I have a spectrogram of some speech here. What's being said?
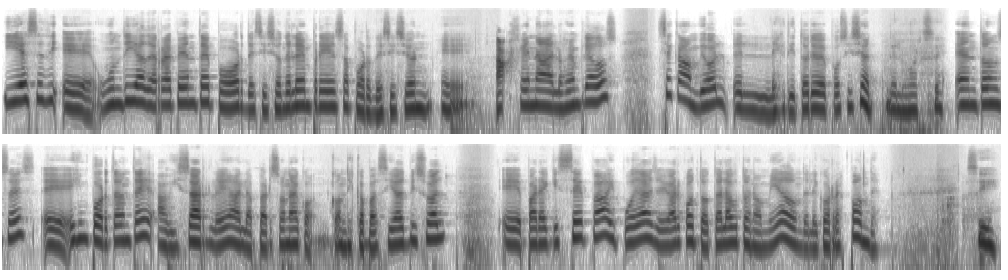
y ese eh, un día de repente por decisión de la empresa, por decisión eh, ajena a los empleados, se cambió el, escritorio de posición del lugar. Sí. Entonces eh, es importante avisarle a la persona con, con discapacidad visual para que sepa y pueda llegar con total autonomía donde le corresponde. Sí,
